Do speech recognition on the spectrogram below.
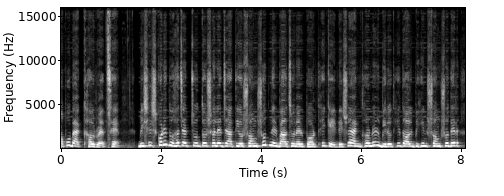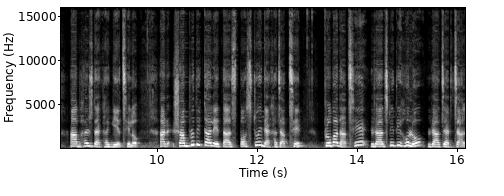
অপব্যাখ্যাও রয়েছে। বিশেষ করে দু হাজার চোদ্দ সালে জাতীয় সংসদ নির্বাচনের পর থেকে দেশে এক ধরনের বিরোধী দলবিহীন সংসদের আভাস দেখা গিয়েছিল। আর সাম্প্রতিককালে তা স্পষ্টই দেখা যাচ্ছে। প্রবাদ আছে, রাজনীতি হলো রাজার চাল।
